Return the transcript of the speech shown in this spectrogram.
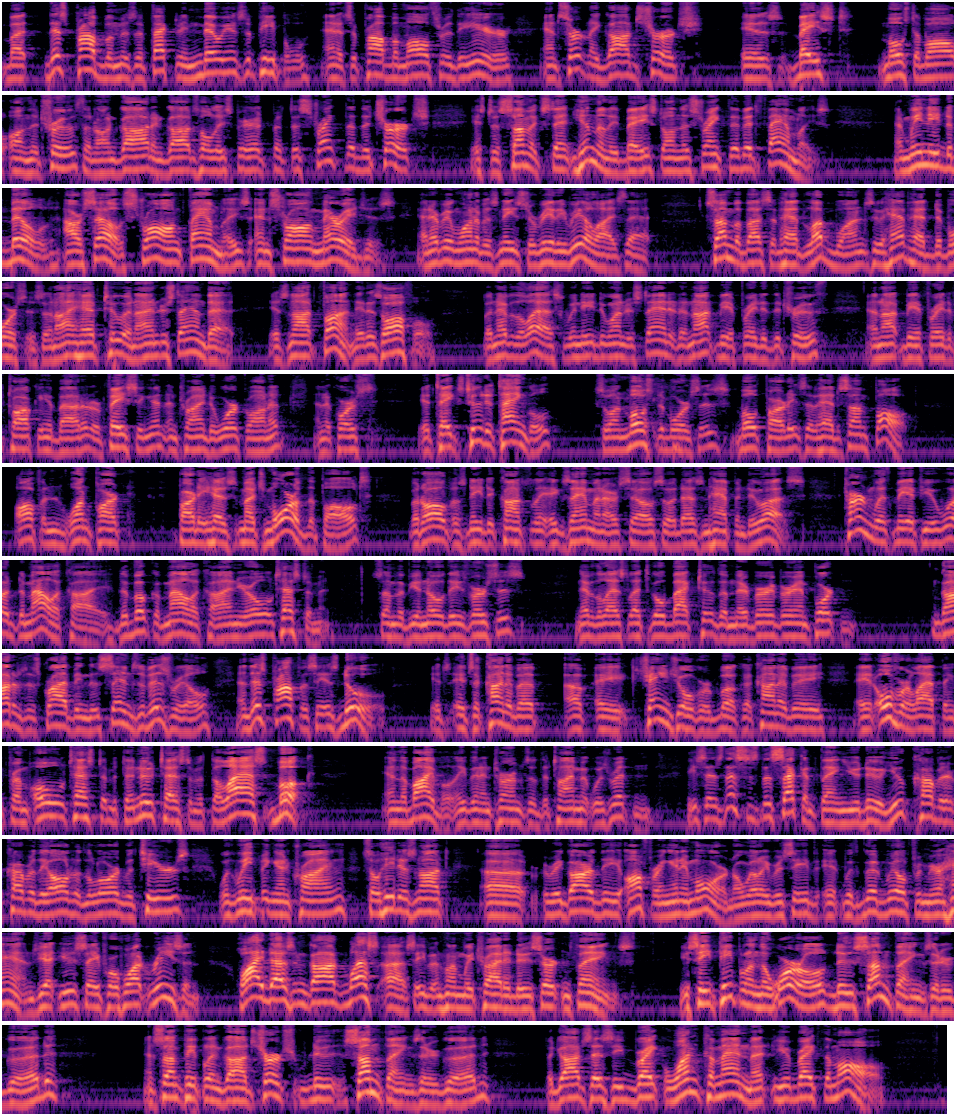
But this problem is affecting millions of people, and it's a problem all through the year. And certainly God's church is based most of all on the truth and on God and God's Holy Spirit. But the strength of the church is to some extent humanly based on the strength of its families. And we need to build ourselves strong families and strong marriages. And every one of us needs to really realize that. Some of us have had loved ones who have had divorces, and I have too, and I understand that. It's not fun. It is awful. But nevertheless, we need to understand it and not be afraid of the truth and not be afraid of talking about it or facing it and trying to work on it. And of course, it takes two to tangle. So in most divorces, both parties have had some fault. Often one part, party has much more of the fault, but all of us need to constantly examine ourselves so it doesn't happen to us. Turn with me, if you would, to Malachi, the book of Malachi in your Old Testament. Some of you know these verses. Nevertheless, let's go back to them. They're very, very important. God is describing the sins of Israel, and this prophecy is dual. It's, it's a kind of a, a, a changeover book, a kind of a, an overlapping from Old Testament to New Testament, the last book in the Bible, even in terms of the time it was written. He says, this is the second thing you do. You cover, cover the altar of the Lord with tears, with weeping and crying, so he does not uh, regard the offering anymore, nor will he receive it with goodwill from your hands. Yet you say, for what reason? Why doesn't God bless us even when we try to do certain things? You see, people in the world do some things that are good, and some people in God's church do some things that are good, but God says if you break one commandment, you break them all.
